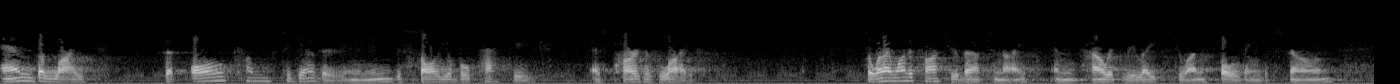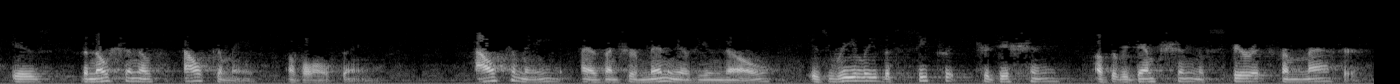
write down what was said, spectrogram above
and the light that all comes together in an indissoluble package as part of life. So, what I want to talk to you about tonight and how it relates to unfolding the stone is the notion of alchemy of all things. Alchemy, as I'm sure many of you know, is really the secret tradition of the redemption of spirit from matter.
